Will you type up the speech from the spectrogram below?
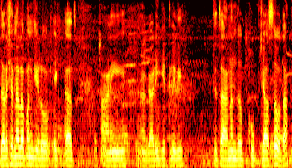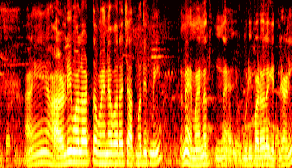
दर्शनाला पण गेलो एकटाच आणि गाडी घेतलेली. त्याचा आनंद खूप जास्त होता. आणि हार्डली मला वाटतं महिन्याभराच्या आतमध्येच मी नाही महिन्यात नाही गुढीपाडव्याला घेतली आणि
